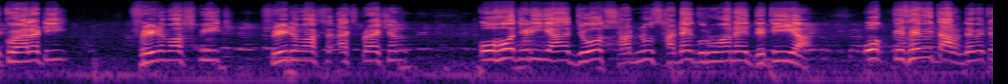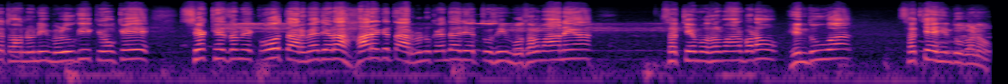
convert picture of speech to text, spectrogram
equality freedom of speech freedom of expression ਉਹ ਜਿਹੜੀ ਆ ਜੋ ਸਾਨੂੰ ਸਾਡੇ ਗੁਰੂਆਂ ਨੇ ਦਿੱਤੀ ਆ, ਉਹ ਕਿਸੇ ਵੀ ਧਰਮ ਦੇ ਵਿੱਚ ਤੁਹਾਨੂੰ ਨਹੀਂ ਮਿਲੂਗੀ, ਕਿਉਂਕਿ ਸਿੱਖ ਸਿੱਖੀਜ਼ਮ ਇੱਕ ਉਹ ਧਰਮ ਹੈ ਜਿਹੜਾ ਹਰ ਇੱਕ ਧਰਮ ਨੂੰ ਕਹਿੰਦਾ ਜੇ ਤੁਸੀਂ ਮੁਸਲਮਾਨ ਆ, ਸੱਚੇ ਮੁਸਲਮਾਨ ਬਣੋ, ਹਿੰਦੂ ਆ, ਸੱਚੇ ਹਿੰਦੂ ਬਣੋ।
